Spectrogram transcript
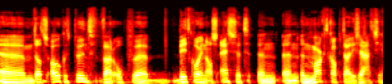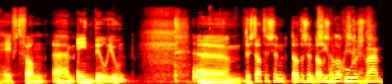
Um, dat is ook het punt waarop uh, Bitcoin als asset een, een, een marktkapitalisatie heeft van um, 1 biljoen. Um, dus dat is een, dat is een, dat is een koers waar.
